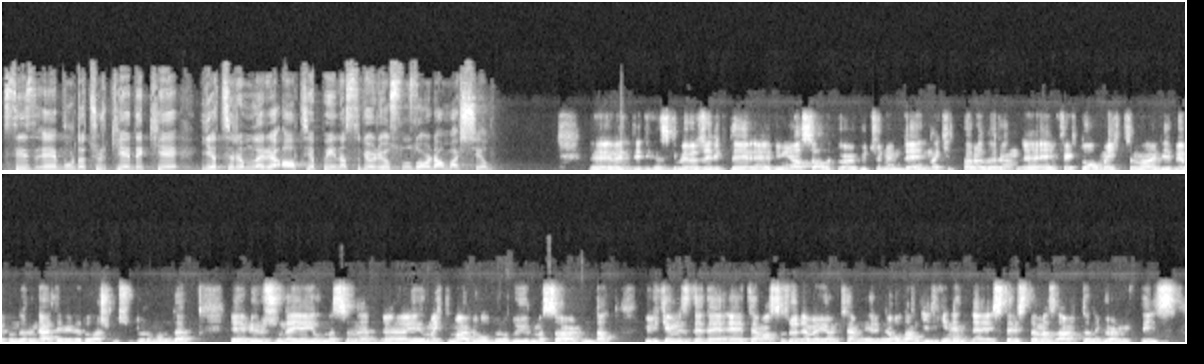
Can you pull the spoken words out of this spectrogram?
Siz e, burada Türkiye'deki yatırımları, altyapıyı nasıl görüyorsunuz? Oradan başlayalım. Ee, evet dediğiniz gibi özellikle e, Dünya Sağlık Örgütü'nün de nakit paraların e, enfekte olma ihtimali ve bunların elden ele dolaşması durumunda e, virüsün de yayılmasını yayılma ihtimali olduğunu duyurması ardından ülkemizde de temassız ödeme yöntemlerine olan ilginin ister istemez arttığını görmekteyiz.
